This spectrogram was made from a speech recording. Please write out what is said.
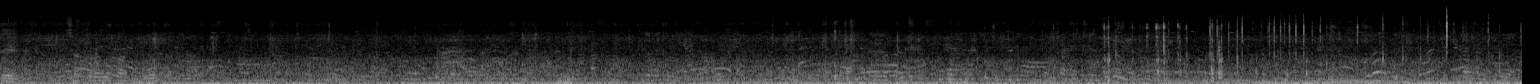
で、桜の数も多く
